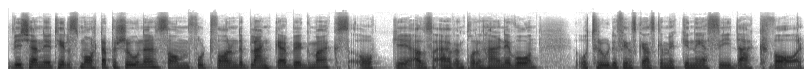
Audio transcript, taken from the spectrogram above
vi känner ju till smarta personer som fortfarande blankar Byggmax och eh, alltså även på den här nivån och tror det finns ganska mycket nedsida kvar.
